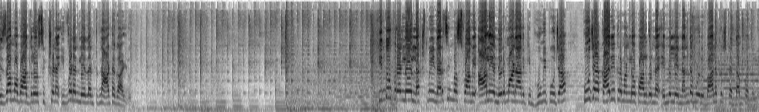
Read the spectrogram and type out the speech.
నిజామాబాద్లో శిక్షణ ఇవ్వడం లేదంటున్న ఆటగాళ్ళు. హిందూపురంలో లక్ష్మీ నరసింహస్వామి ఆలయ నిర్మాణానికి భూమి పూజ పూజా కార్యక్రమంలో పాల్గొన్న ఎమ్మెల్యే నందమూరి బాలకృష్ణ దంపతులు.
